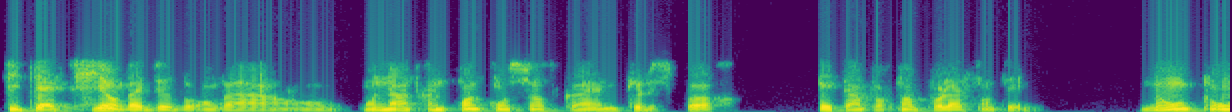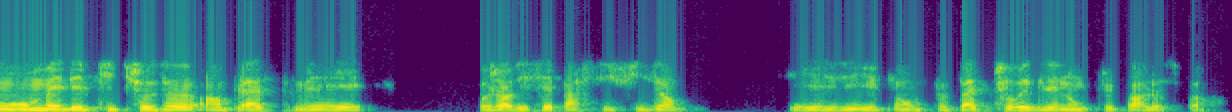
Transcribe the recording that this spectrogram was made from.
petit à petit, on va devoir, on va, on, on, est en train de prendre conscience quand même que le sport est important pour la santé. Donc, on met des petites choses en place, mais aujourd'hui, c'est pas suffisant. Et, et on peut pas tout régler non plus par le sport.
